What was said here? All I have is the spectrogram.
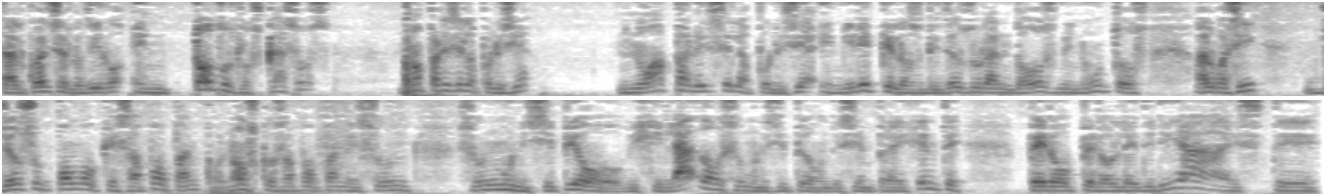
tal cual se lo digo, en todos los casos, no aparece la policía. No aparece la policía. Y mire que los videos duran dos minutos, algo así. Yo supongo que Zapopan, conozco Zapopan, es un, es un municipio vigilado, es un municipio donde siempre hay gente. Pero, pero le diría, este,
